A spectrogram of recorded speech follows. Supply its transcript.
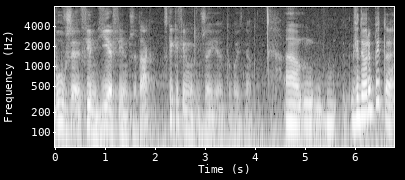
був вже фільм, є фільм вже, так? Скільки фільмів вже є тобою знято? Е, Відеоробіт е,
